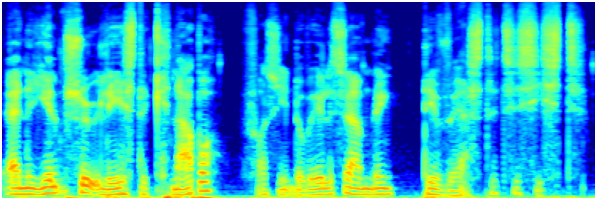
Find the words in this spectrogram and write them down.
Anne Hjelmsø læste knapper fra sin novellesamling Det værste til sidst.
